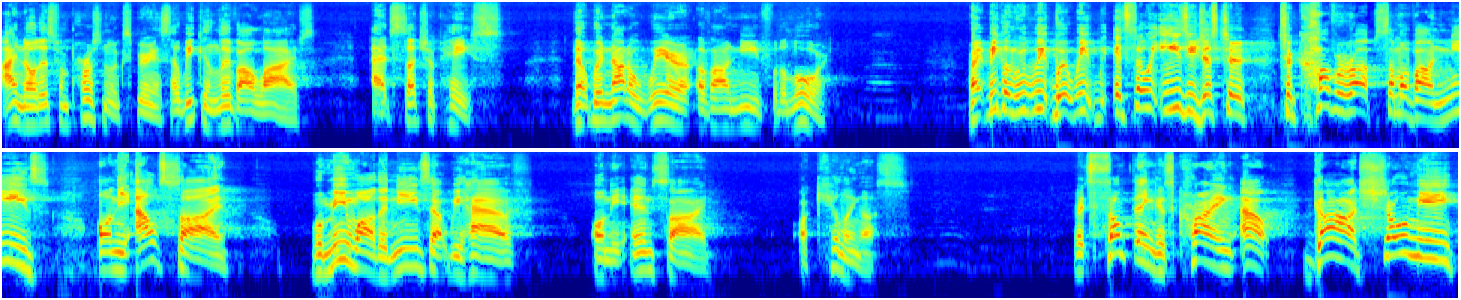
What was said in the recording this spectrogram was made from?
I know this from personal experience that we can live our lives at such a pace that we're not aware of our need for the Lord. Right? We can, we, we, we, it's so easy just to, to cover up some of our needs on the outside well, meanwhile, the needs that we have on the inside are killing us. Right? Something is crying out, God, show me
